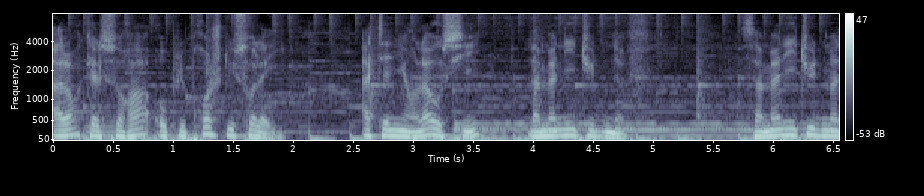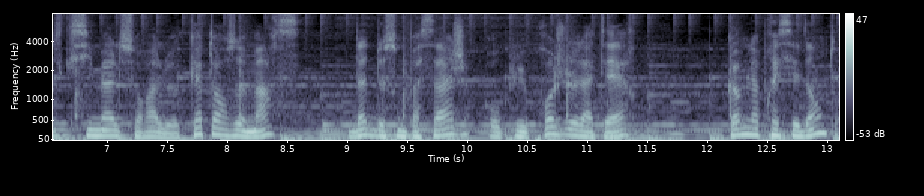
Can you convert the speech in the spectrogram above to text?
alors qu'elle sera au plus proche du Soleil, atteignant là aussi la magnitude 9. Sa magnitude maximale sera le 14 mars, date de son passage au plus proche de la Terre. Comme la précédente,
